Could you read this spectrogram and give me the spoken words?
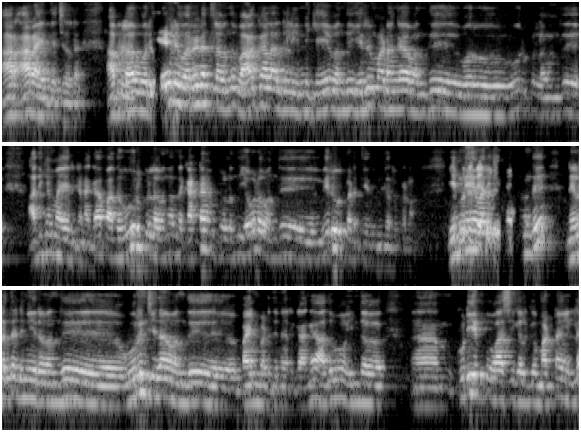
ஆறு ஆறாயிரத்தி சில்லற அப்ப ஒரு ஏழு வருடத்துல வந்து வாக்காளர்கள் இன்னைக்கே வந்து இரு மடங்கா வந்து ஒரு ஊருக்குள்ள வந்து அதிகமாயிருக்குனாக்கா அப்ப அந்த ஊருக்குள்ள வந்து அந்த கட்டமைப்புகள் வந்து எவ்வளவு வந்து விரிவுபடுத்தி இருந்திருக்கணும் இன்னைய வரைக்குமே வந்து நிலத்தடி நீரை வந்து உறிஞ்சிதான் வந்து பயன்படுத்தின்னு இருக்காங்க. அதுவும் இந்த குடியிருப்பு வாசிகளுக்கு மட்டும் இல்ல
